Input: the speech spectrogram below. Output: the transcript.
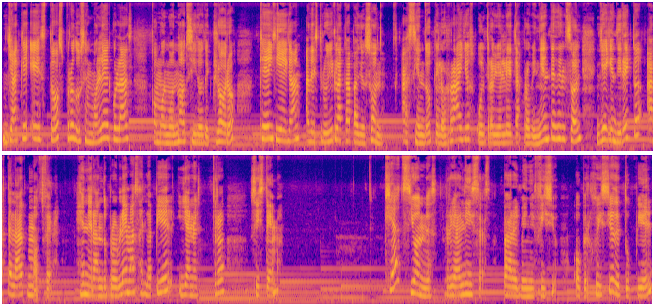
ya que estos producen moléculas como el monóxido de cloro que llegan a destruir la capa de ozono haciendo que los rayos ultravioletas provenientes del Sol lleguen directo hasta la atmósfera, generando problemas a la piel y a nuestro sistema. ¿Qué acciones realizas para el beneficio o perjuicio de tu piel,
